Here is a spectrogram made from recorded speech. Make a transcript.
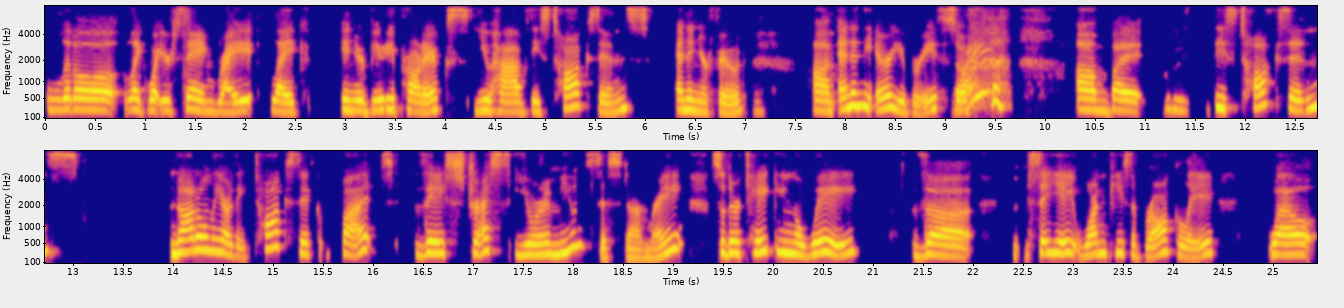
little, like what you're saying, right? Like in your beauty products, you have these toxins and in your food um, and in the air you breathe. So, right? um, but these toxins not only are they toxic, but they stress your immune system, right? So they're taking away the, say, you ate one piece of broccoli. Well,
